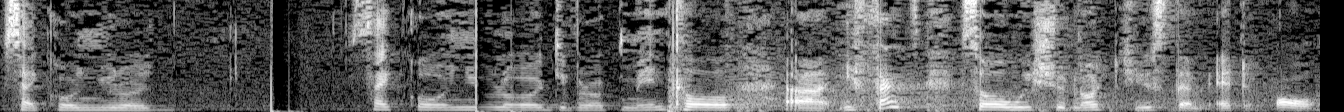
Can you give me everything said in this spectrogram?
psychoneuro psychoneurodevelopmental uh, effects. So we should not use them at all.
